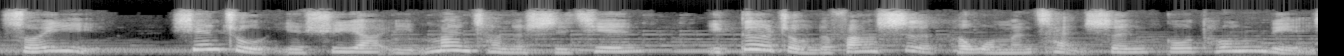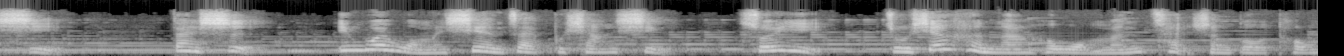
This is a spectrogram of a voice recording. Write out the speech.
所以先祖也需要以漫长的时间。以各种的方式和我们产生沟通联系，但是因为我们现在不相信，所以祖先很难和我们产生沟通。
